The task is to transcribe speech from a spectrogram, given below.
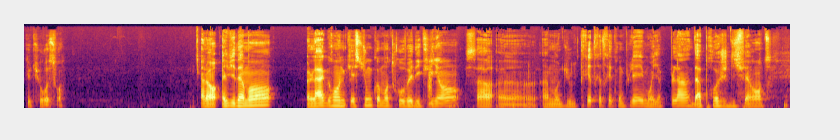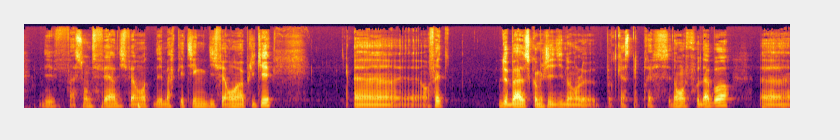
que tu reçois. Alors évidemment, la grande question, comment trouver des clients, ça, euh, un module très très très complet. Moi, il y a plein d'approches différentes, des façons de faire différentes, des marketing différents à appliquer. Euh, en fait, de base, comme j'ai dit dans le podcast précédent, il faut d'abord euh,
